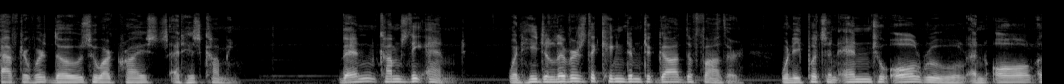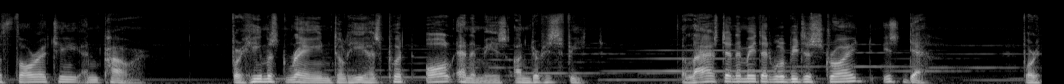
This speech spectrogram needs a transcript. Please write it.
afterward those who are Christ's at his coming. Then comes the end, when he delivers the kingdom to God the Father, when he puts an end to all rule and all authority and power for he must reign till he has put all enemies under his feet. The last enemy that will be destroyed is death, for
